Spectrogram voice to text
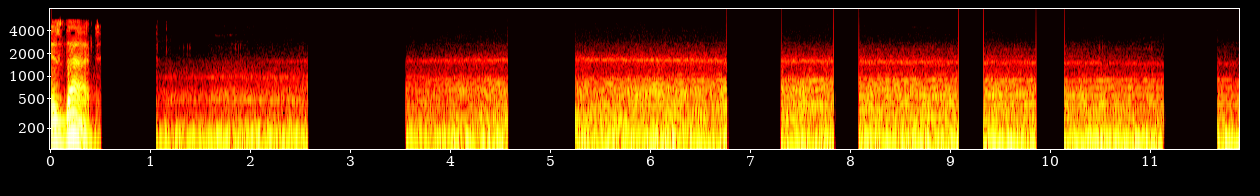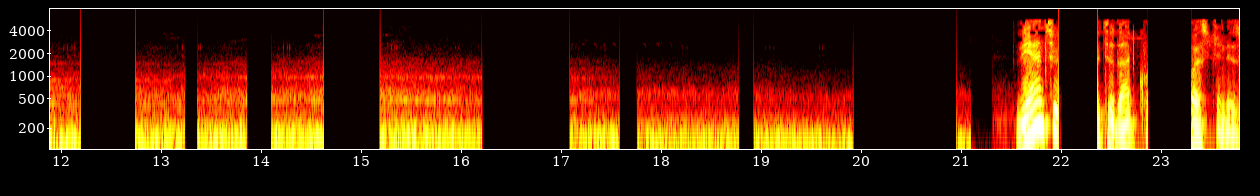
is that? The answer to that question is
